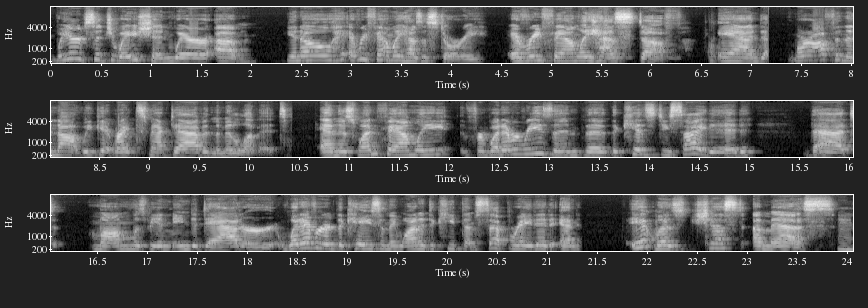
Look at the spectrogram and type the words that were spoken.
weird situation where, um, you know, every family has a story. Every family has stuff, and more often than not, we get right smack dab in the middle of it. And this one family, for whatever reason, the the kids decided that mom was being mean to dad or whatever the case, and they wanted to keep them separated and. It was just a mess. Hmm.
